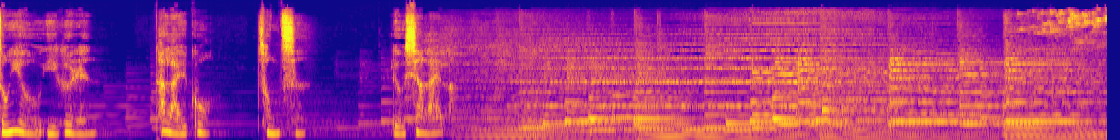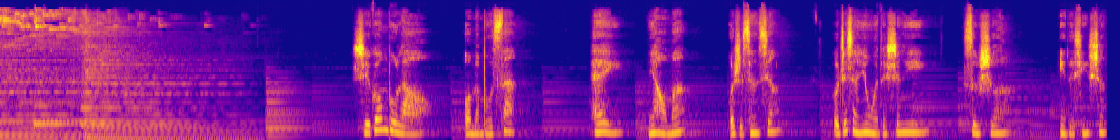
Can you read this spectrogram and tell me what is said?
总有一个人，他来过，从此留下来了。时光不老，我们不散。嘿，你好吗？我是香香，我只想用我的声音诉说你的心声。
